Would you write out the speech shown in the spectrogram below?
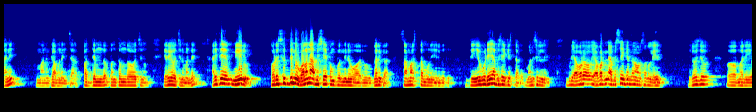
అని మనం గమనించాలి. పద్దెనిమిదో పంతొమ్మిదో వచనం ఇరవై వచనం అండి. అయితే మీరు పరిశుద్ధిని వలన అభిషేకం పొందినవారు గనుక సమస్తమును ఎరుగుదు దేవుడే అభిషేకిస్తాడు మనుషుల్ని. ఇప్పుడు ఎవరో ఎవరిని అభిషేకించిన అవసరం లేదు. ఈరోజు మరి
